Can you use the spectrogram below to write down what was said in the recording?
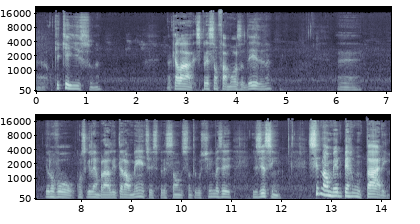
É, o que, que é isso? Né? Aquela expressão famosa dele, né? É, eu não vou conseguir lembrar literalmente a expressão de Santo Agostinho, mas ele, ele dizia assim: se não me perguntarem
